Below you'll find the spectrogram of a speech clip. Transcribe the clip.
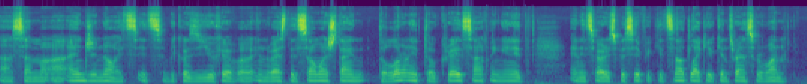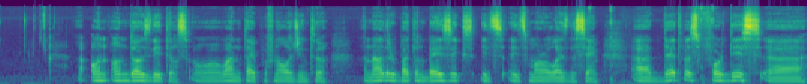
uh, some uh, engine. No it's it's because you have uh, invested so much time to learn it to create something in it and it's very specific. It's not like you can transfer one uh, on on those details or one type of knowledge into another but on basics it's it's more or less the same. Uh, that was for this uh,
